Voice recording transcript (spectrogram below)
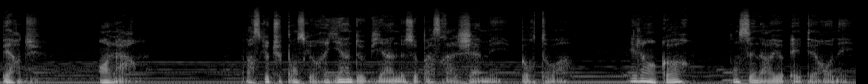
perdu, en larmes. Parce que tu penses que rien de bien ne se passera jamais pour toi. Et là encore, ton scénario est erroné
